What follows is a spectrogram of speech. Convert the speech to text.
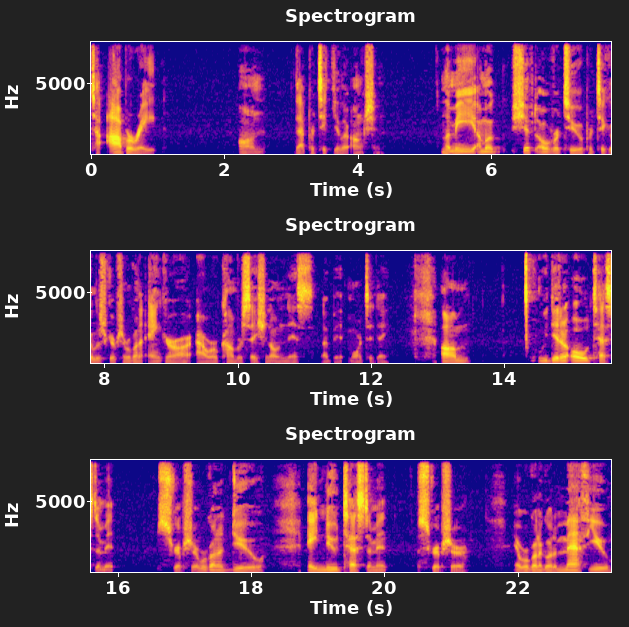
to operate on that particular unction. Let me, I'm going to shift over to a particular scripture. We're going to anchor our, our conversation on this a bit more today. Um, we did an Old Testament scripture. We're going to do a New Testament scripture. And we're going to go to Matthew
